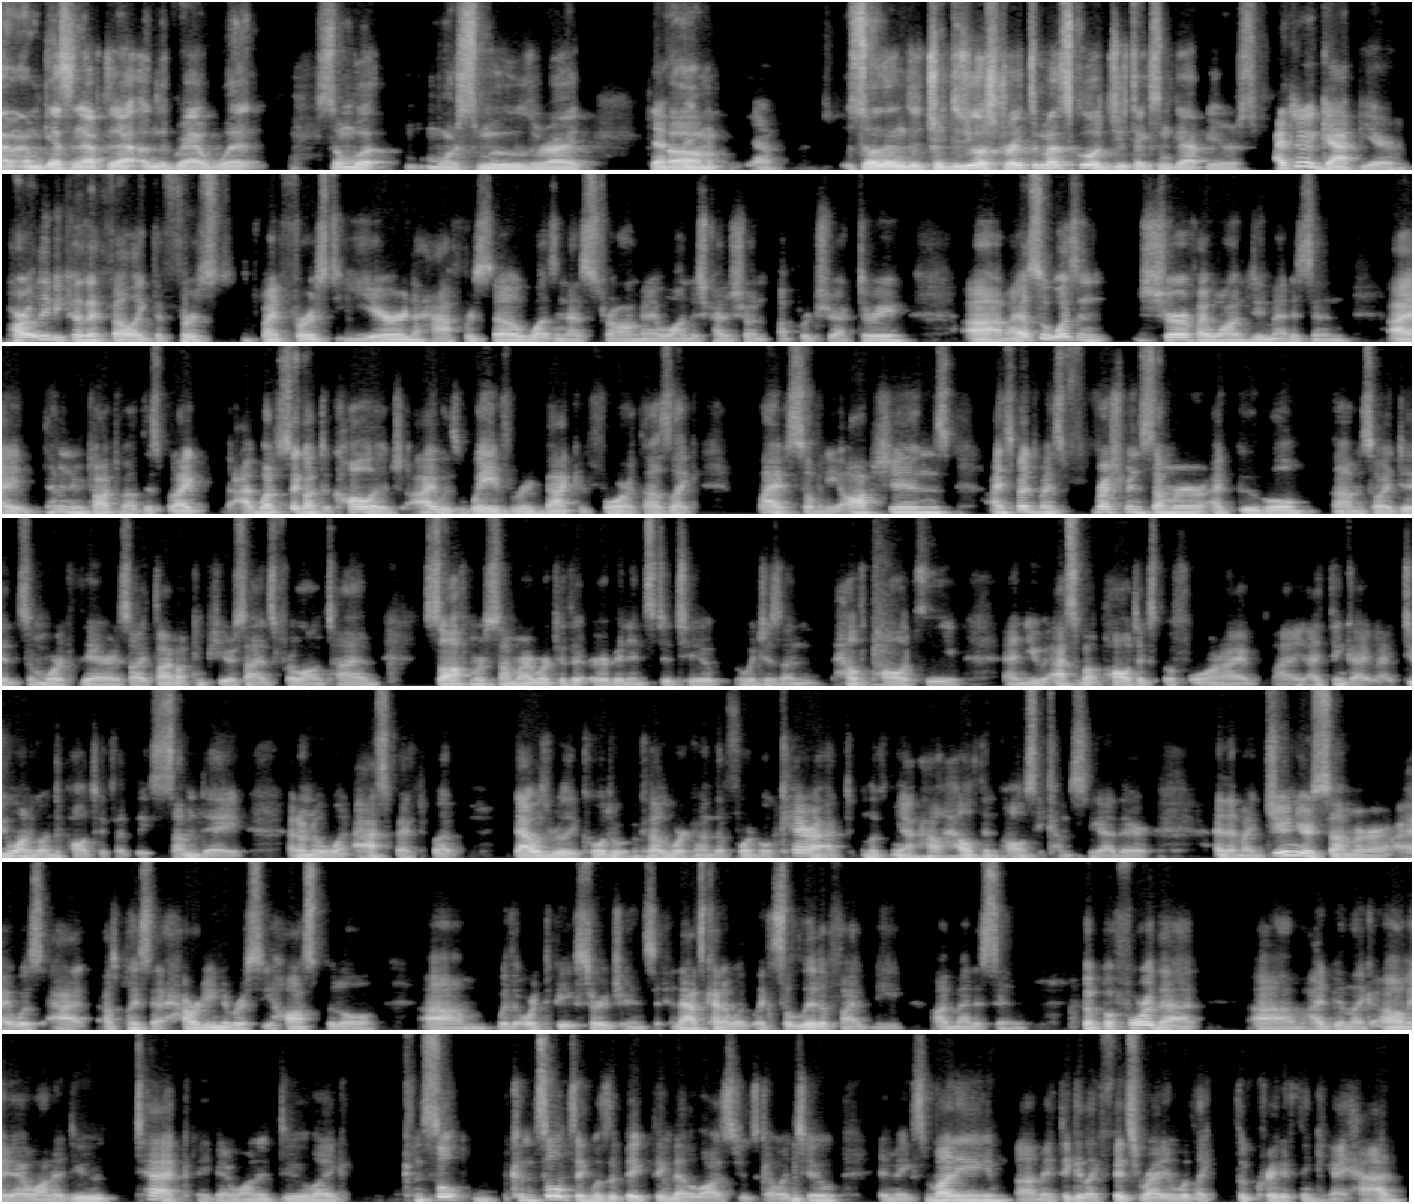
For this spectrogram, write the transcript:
I'm guessing after that undergrad went somewhat more smooth, right? Definitely. Um, yeah so then the, did you go straight to med school or did you take some gap years? I took a gap year partly because i felt like the first my first year and a half or so wasn't as strong and i wanted to kind of show an upward trajectory. Um, i also wasn't sure if i wanted to do medicine. I haven't even talked about this but I, I once i got to college i was wavering back and forth. I was like I have so many options. I spent my freshman summer at Google, um, so I did some work there. So I thought about computer science for a long time. Sophomore summer, I worked at the Urban Institute, which is on health policy. And you asked about politics before, and I, I, I think I, I, do want to go into politics at least someday. I don't know what aspect, but that was really cool because I was working on the Affordable Care Act, looking at how health and policy comes together. And then my junior summer, I was at I was placed at Howard University Hospital um, with orthopedic surgeons. And that's kind of what like solidified me on medicine. But before that, um, I'd been like, oh, maybe I want to do tech. Maybe I want to do like consult consulting was a big thing that a lot of students go into. It makes money. Um, I think it like fits right in with like the creative thinking I had.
